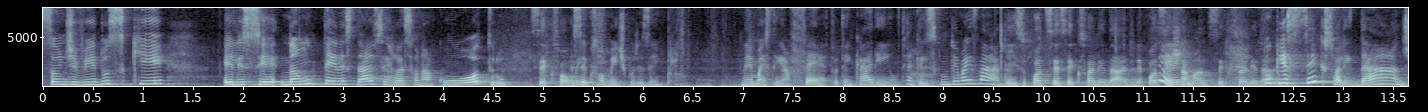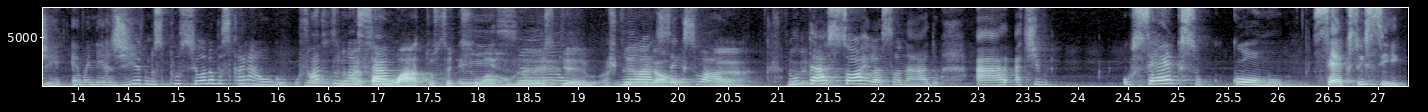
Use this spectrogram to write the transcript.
São indivíduos que ele se, não tem necessidade de se relacionar com o outro sexualmente, sexualmente por exemplo. Né? Mas tem afeto, tem carinho, tem aqueles que não tem mais nada. Isso pode ser sexualidade, né? Pode é. ser chamado de sexualidade. Porque sexualidade é uma energia que nos impulsiona a buscar algo. O fato não, de não é só o ato sexual, Isso. né? Não, Isso que acho que não é, é legal. ato sexual. É, não está só relacionado a, a o sexo como sexo em si,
